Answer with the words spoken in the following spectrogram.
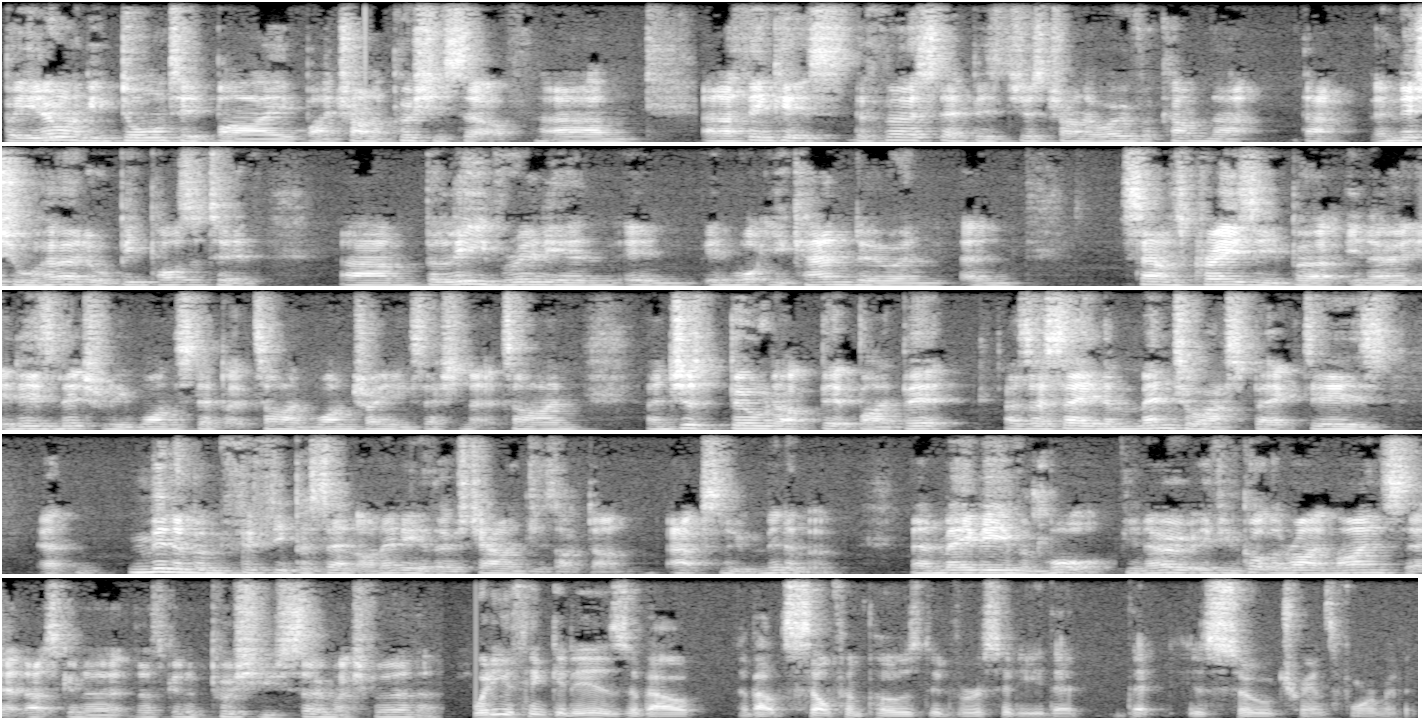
but you don't want to be daunted by by trying to push yourself. Um, and I think it's the first step is just trying to overcome that that initial hurdle. Be positive. Um, believe really in, in in what you can do and and sounds crazy, but you know it is literally one step at a time, one training session at a time, and just build up bit by bit. As I say, the mental aspect is at minimum fifty percent on any of those challenges I've done, absolute minimum, and maybe even more. You know, if you've got the right mindset, that's gonna that's gonna push you so much further. What do you think it is about about self-imposed adversity that that is so transformative?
